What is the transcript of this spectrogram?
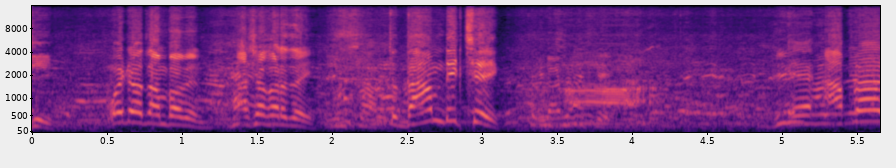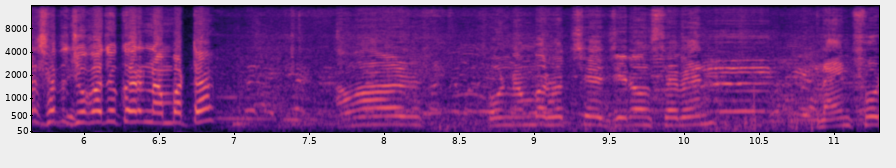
জি। ওইটাও দাম পাবেন আশা করা যায়। তো দাম দিচ্ছে। আপনার সাথে যোগাযোগ করার নাম্বারটা? আমার ফোন নাম্বার হচ্ছে zero seven nine four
